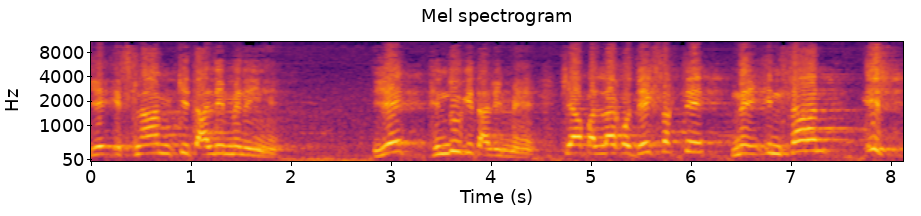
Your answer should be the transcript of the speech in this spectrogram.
ये इस्लाम की तालीम में नहीं है। ये हिंदू की तालीम में है। कि आप अल्लाह को देख सकते? नहीं, इंसान इस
